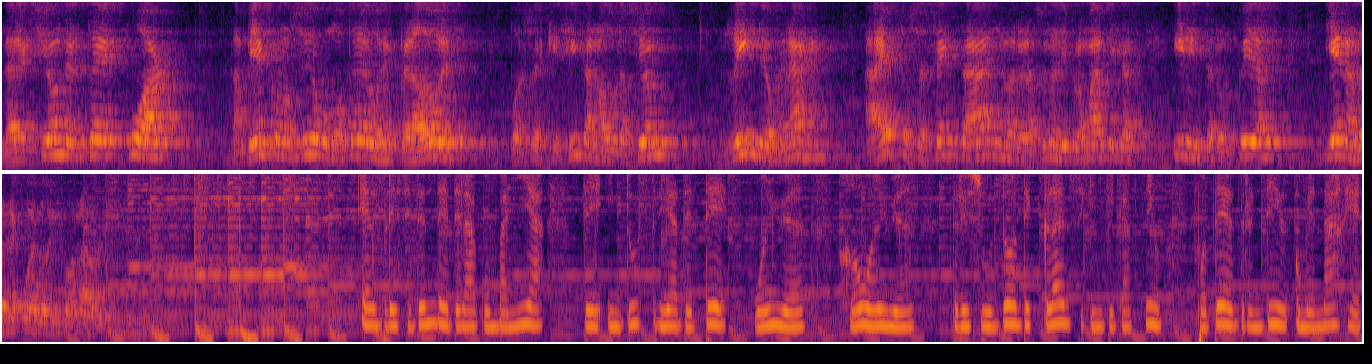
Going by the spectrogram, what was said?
La elección del té pu'er, también conocido como té de los emperadores por su exquisita maduración, rinde homenaje a estos 60 años de relaciones diplomáticas ininterrumpidas, llenas de recuerdos imborrables. El presidente de la compañía de industria de té, Wen Yuan, He Wenyuan, resultó de gran significación poder rendir homenaje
